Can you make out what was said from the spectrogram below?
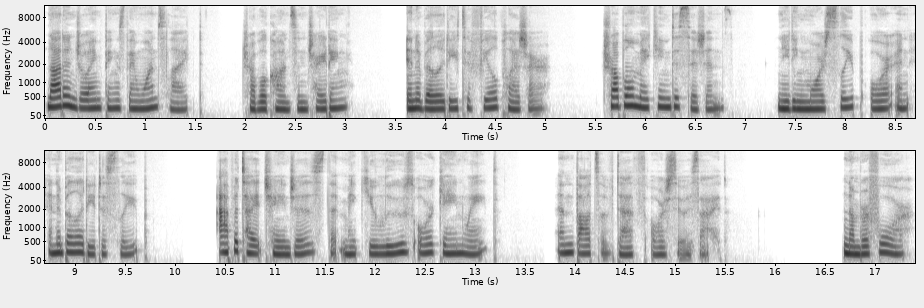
not enjoying things they once liked, trouble concentrating, inability to feel pleasure, trouble making decisions, needing more sleep or an inability to sleep, appetite changes that make you lose or gain weight, and thoughts of death or suicide. Number four,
